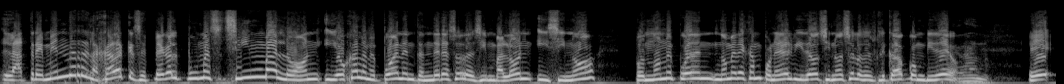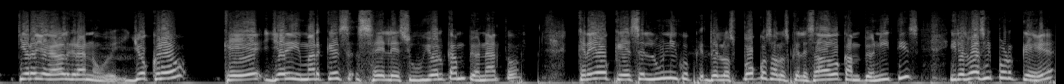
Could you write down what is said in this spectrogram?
la tremenda relajada que se pega el Pumas sin balón y ojalá me puedan entender eso de sin balón y si no, pues no me pueden, no me dejan poner el video si no se los he explicado con video. Eh, quiero llegar al grano, güey. Yo creo que Jeremy Márquez se le subió el campeonato. Creo que es el único de los pocos a los que les ha dado campeonitis. Y les voy a decir por qué.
